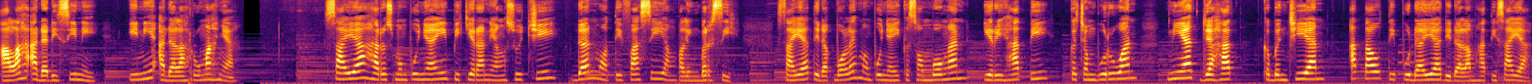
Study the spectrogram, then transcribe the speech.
Allah ada di sini, ini adalah rumahnya saya harus mempunyai pikiran yang suci dan motivasi yang paling bersih. Saya tidak boleh mempunyai kesombongan, iri hati, kecemburuan, niat jahat, kebencian, atau tipu daya di dalam hati saya.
